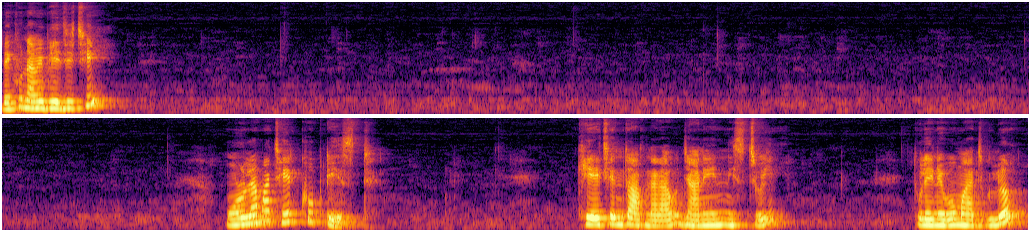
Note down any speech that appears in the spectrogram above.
দেখুন আমি ভেজেছি। মোরলা মাছের খুব টেস্ট। খেয়েছেন তো আপনারাও, জানেন নিশ্চয়ই। তুলে নেব মাছগুলো।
